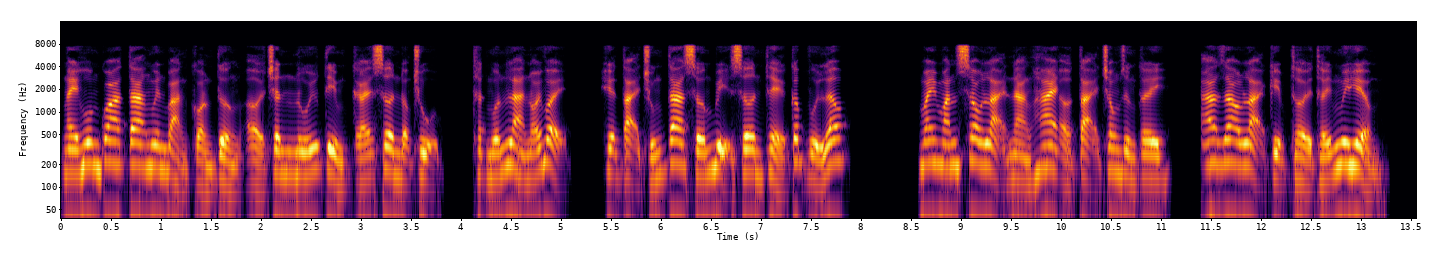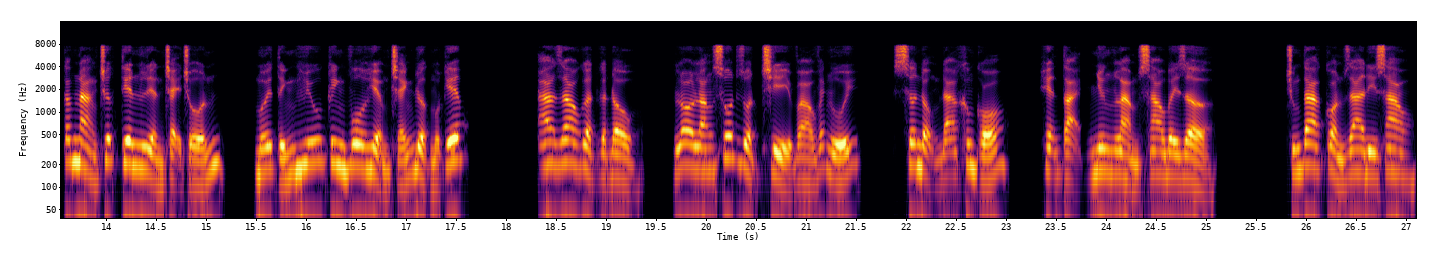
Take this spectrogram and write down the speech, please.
ngày hôm qua ta nguyên bản còn tưởng ở chân núi tìm cái sơn động trụ, thật muốn là nói vậy, hiện tại chúng ta sớm bị sơn thể cấp vùi lấp. May mắn sau lại nàng hai ở tại trong rừng cây, A Giao lại kịp thời thấy nguy hiểm, các nàng trước tiên liền chạy trốn, mới tính hữu kinh vô hiểm tránh được một kiếp. A Giao gật gật đầu, lo lắng suốt ruột chỉ vào vách núi, sơn động đã không có, hiện tại nhưng làm sao bây giờ? Chúng ta còn ra đi sao?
